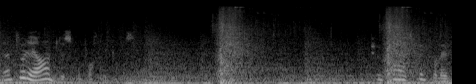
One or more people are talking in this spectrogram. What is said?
C'est intolérable de se comporter comme ça. Plus aucun respect pour la vie.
